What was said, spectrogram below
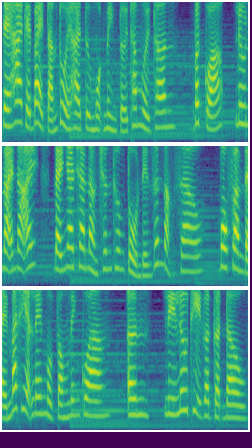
để hai cái 7-8 tuổi hai từ một mình tới thăm người thân. Bất quá, Lưu nãi nãi, đại nha cha nàng chân thương tổn đến rất nặng sao? Bộ phàm đáy mắt hiện lên một vòng linh quang. Ân, Lý Lưu Thị gật gật đầu,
